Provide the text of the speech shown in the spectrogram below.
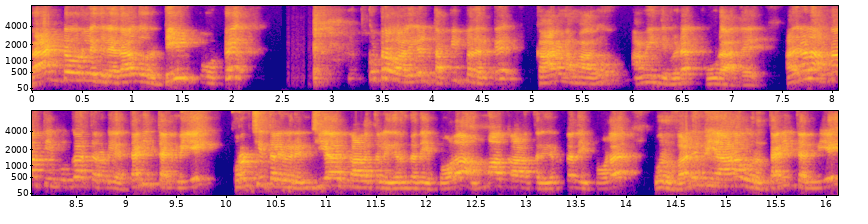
பேக்டோர்ல இதுல ஏதாவது ஒரு டீல் போட்டு குற்றவாளிகள் தப்பிப்பதற்கு காரணமாகவும் அமைந்துவிடக் கூடாது. அதனால அதிமுக தன்னுடைய தனித்தன்மையை புரட்சி தலைவர் எம்ஜிஆர் காலத்துல இருந்ததை போல அம்மா காலத்துல இருந்ததை போல ஒரு வலிமையான ஒரு தனித்தன்மையை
